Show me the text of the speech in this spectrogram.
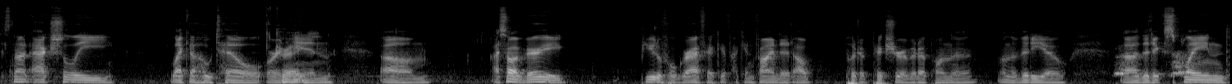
It's not actually like a hotel or an Correct. inn. Um, I saw a very beautiful graphic. If I can find it, I'll put a picture of it up on the on the video uh, that explained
